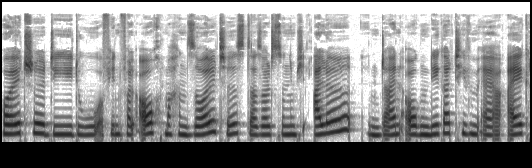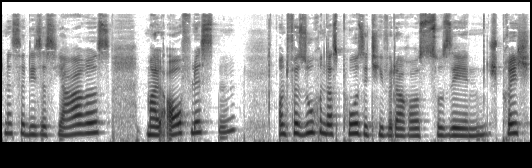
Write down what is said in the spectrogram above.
heute, die du auf jeden Fall auch machen solltest. Da solltest du nämlich alle in deinen Augen negativen Ereignisse dieses Jahres mal auflisten und versuchen, das Positive daraus zu sehen. Sprich,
